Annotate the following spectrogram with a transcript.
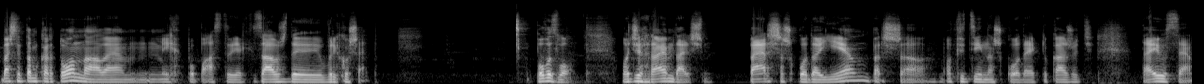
Башня там картонна, але міг попасти, як завжди, в рикошет. Повезло. Отже, граємо далі. Перша шкода є, перша офіційна шкода, як то кажуть. Та й усе.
